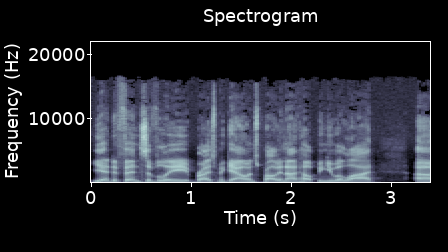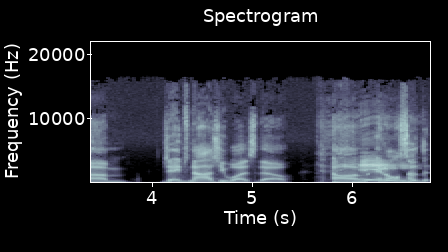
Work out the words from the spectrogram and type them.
Yeah, defensively, Bryce McGowens probably not helping you a lot. Um, James Nnaji was though, um, and also the,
